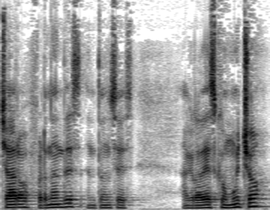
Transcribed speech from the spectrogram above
Charo Fernández, entonces agradezco mucho.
